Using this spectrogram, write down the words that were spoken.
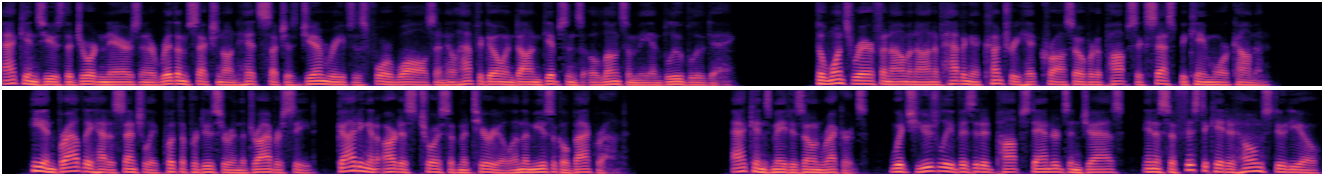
Atkins used the Jordanaires and a rhythm section on hits such as Jim Reeves's Four Walls and He'll Have to Go and Don Gibson's Oh Lonesome Me and Blue Blue Day. The once rare phenomenon of having a country hit cross over to pop success became more common. He and Bradley had essentially put the producer in the driver's seat, guiding an artist's choice of material and the musical background. Atkins made his own records, which usually visited pop standards and jazz, in a sophisticated home studio,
